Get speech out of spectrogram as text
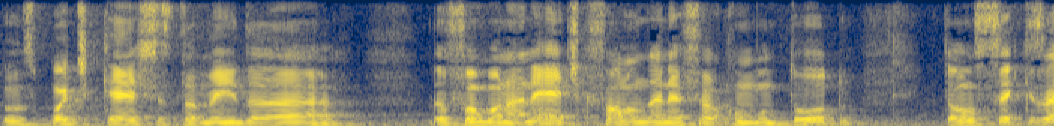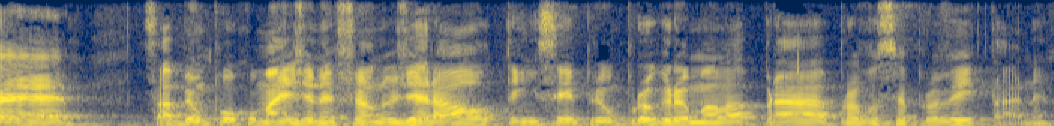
os podcasts também da, da Fambonanet, que falam da NFL como um todo. Então, se você quiser saber um pouco mais de NFL no geral, tem sempre um programa lá pra você aproveitar, né?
